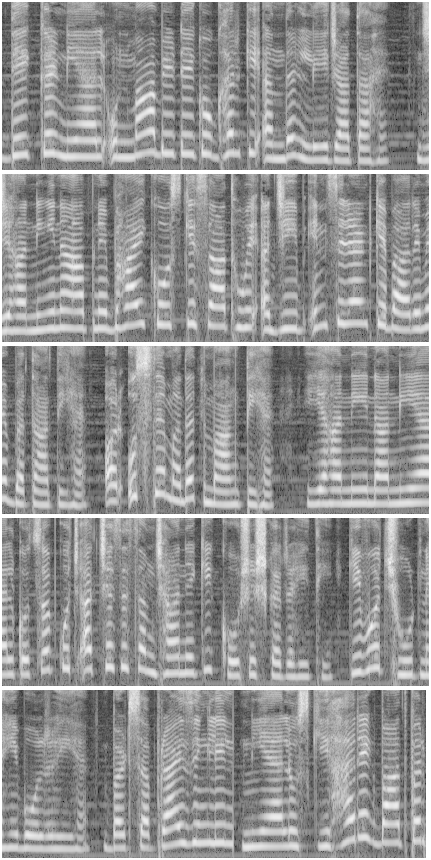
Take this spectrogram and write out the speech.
देखकर नियाल उन माँ बेटे को घर के अंदर ले जाता है। जहाँ नीना अपने भाई को उसके साथ हुए अजीब इंसिडेंट के बारे में बताती है और उससे मदद मांगती है। यहाँ नीना नियल को सब कुछ अच्छे से समझाने की कोशिश कर रही थी कि वो झूठ नहीं बोल रही है। बट सरप्राइजिंगली नियल उसकी हर एक बात पर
